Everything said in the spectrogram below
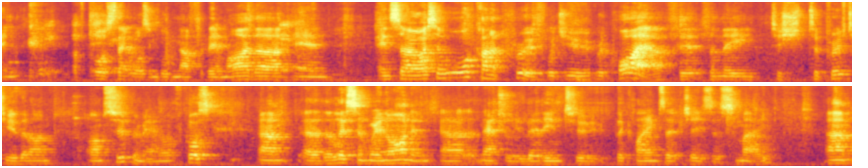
and of course, that wasn't good enough for them either. And and so I said, well, what kind of proof would you require for, for me to, to prove to you that I'm I'm Superman? Of course. Um, uh, the lesson went on and uh, naturally led into the claims that Jesus made. Um,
